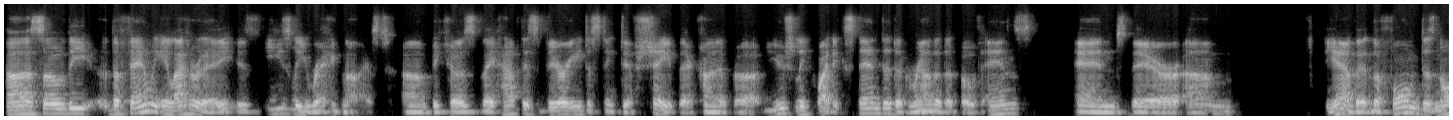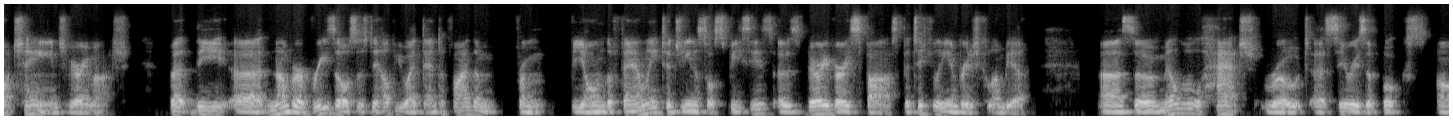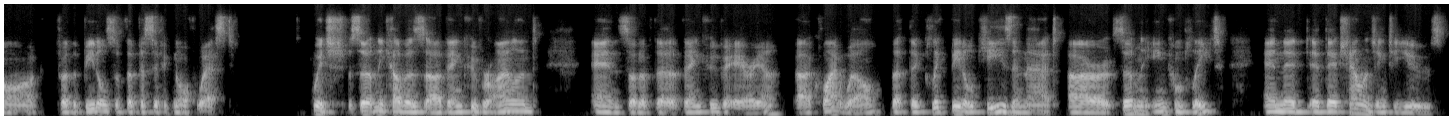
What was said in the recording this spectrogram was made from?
Uh, so the, the family Elateridae is easily recognized uh, because they have this very distinctive shape. They're kind of uh, usually quite extended and rounded at both ends. And they're, um, yeah, the, the form does not change very much. But the uh, number of resources to help you identify them from beyond the family to genus or species is very, very sparse, particularly in British Columbia. Uh, so Melville Hatch wrote a series of books uh, for the beetles of the Pacific Northwest, which certainly covers uh, Vancouver Island and sort of the Vancouver area uh, quite well. But the click beetle keys in that are certainly incomplete and they're, they're challenging to use.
